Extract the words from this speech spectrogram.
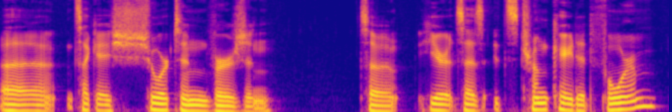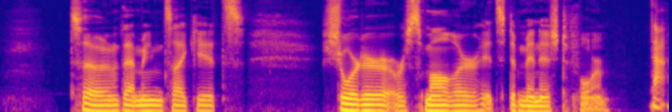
Uh, it's like a shortened version. So here it says it's truncated form. So that means like it's shorter or smaller. It's diminished form. Tá.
